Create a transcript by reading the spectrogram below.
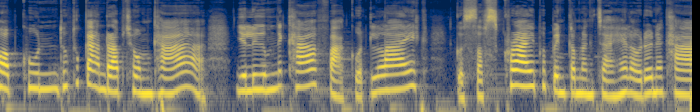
ขอบคุณทุกๆการรับชมค่ะ อย่าลืมนะคะฝากกดไลค์กด subscribe เพื่อเป็นกำลังใจให้เราด้วยนะคะ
